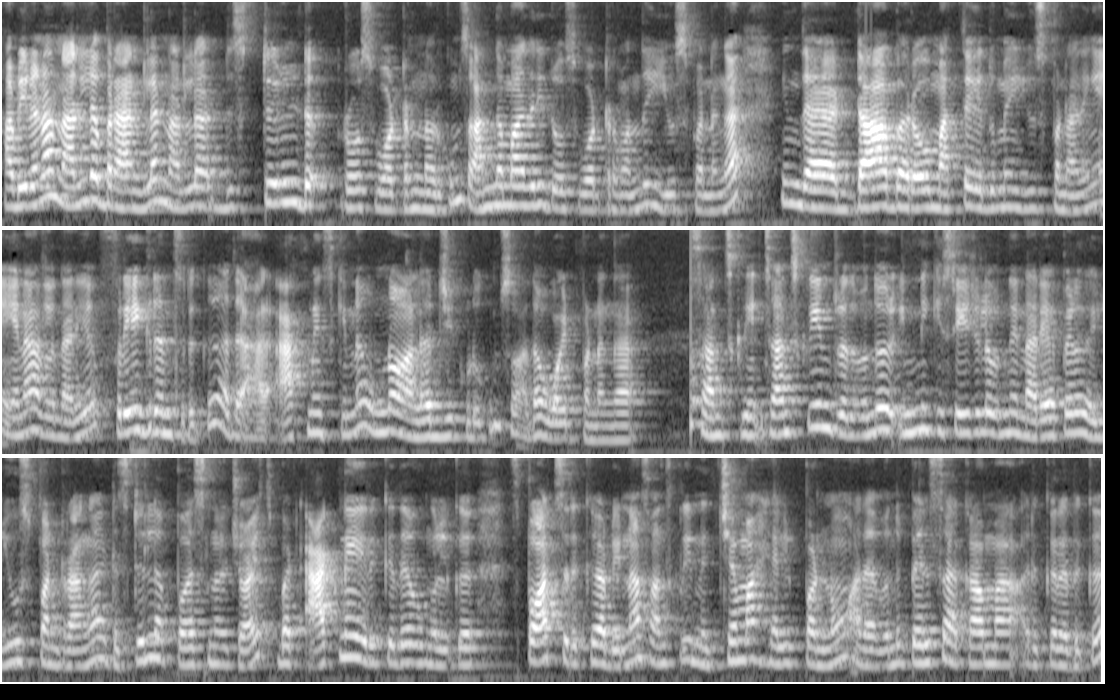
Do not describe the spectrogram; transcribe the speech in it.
அப்படி இல்லைன்னா நல்ல பிராண்டில் நல்ல டிஸ்டில்டு ரோஸ் வாட்டர் வாட்டர்னு இருக்கும். ஸோ அந்த மாதிரி ரோஸ் வாட்டர் வந்து யூஸ் பண்ணுங்கள் இந்த டாபரோ மற்ற எதுவுமே யூஸ் பண்ணாதீங்க. ஏன்னா அதில் நிறைய ஃப்ரேக்ரன்ஸ் இருக்குது அது ஆக்னே ஸ்கின்னை இன்னும் அலர்ஜி கொடுக்கும். ஸோ அதை அவாய்ட் பண்ணுங்கள் சன்ஸ்க்ரீன் சன்ஸ்க்ரீன்றது வந்து இன்னைக்கு ஸ்டேஜில் வந்து நிறைய பேர் அதை யூஸ் பண்ணுறாங்க it is still a personal choice but acne இருக்குது உங்களுக்கு ஸ்பாட்ஸ் இருக்குது அப்படின்னா சன்ஸ்க்ரீன் நிச்சயமாக ஹெல்ப் பண்ணும். அதை வந்து பெருசாக்காமல் இருக்கிறதுக்கு.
